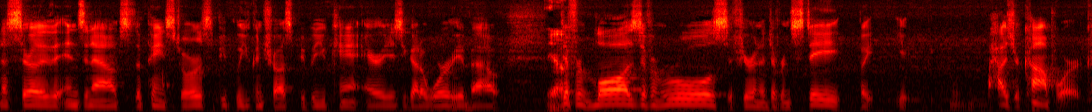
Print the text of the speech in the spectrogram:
necessarily the ins and outs, the paint stores, the people you can trust, people you can't, areas you got to worry about, yeah. different laws, different rules. If you're in a different state, but you, how's your comp work?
